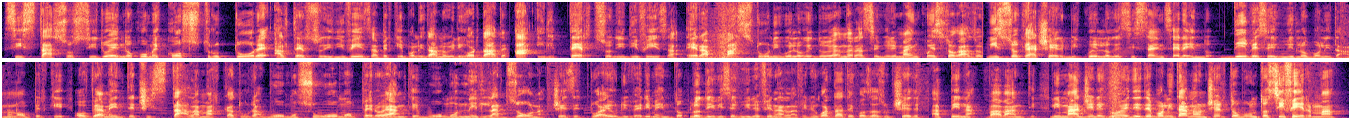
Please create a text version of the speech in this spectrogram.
si sta sostituendo come costruttore al terzo di difesa perché Politano vi ricordate ha il terzo di difesa era Bastoni quello che doveva andare a seguire. Ma in questo caso visto che Acerbi quello che si sta inserendo deve seguirlo Politano no? perché ovviamente ci sta la marcatura uomo su uomo però è anche uomo nella zona. Cioè se tu hai un riferimento lo devi seguire fino alla fine. Guardate cosa succede appena va avanti l'immagine. Come vedete Politano a un certo punto si ferma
